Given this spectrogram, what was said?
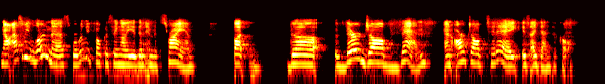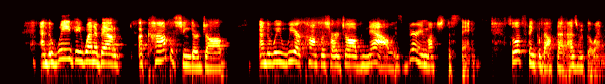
Now, as we learn this, we're really focusing on the Yidden in Mitzrayim, but the their job then and our job today is identical. And the way they went about accomplishing their job and the way we accomplish our job now is very much the same. So let's think about that as we go in.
